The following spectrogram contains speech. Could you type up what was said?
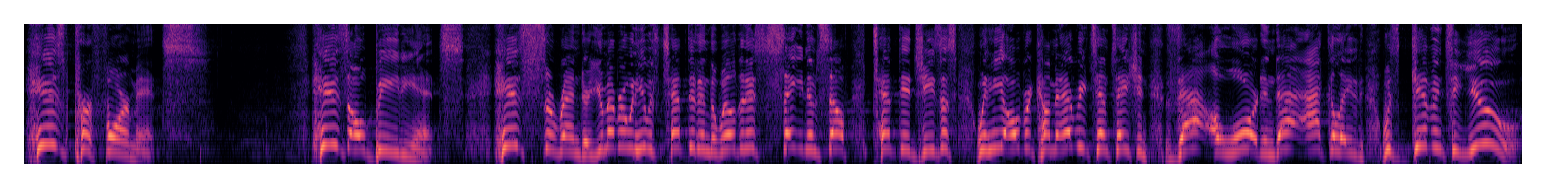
his performance his obedience, his surrender. You remember when he was tempted in the wilderness? Satan himself tempted Jesus. When he overcome every temptation, that award and that accolade was given to you.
